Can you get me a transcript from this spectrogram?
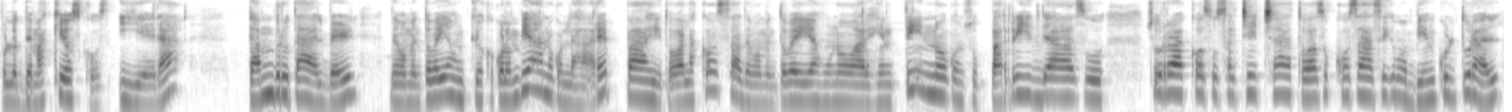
por los demás kioscos y era tan brutal ver de momento veías un kiosco colombiano con las arepas y todas las cosas. De momento veías uno argentino con sus parrillas, sus churrascos, sus salchichas, todas sus cosas así como bien cultural.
